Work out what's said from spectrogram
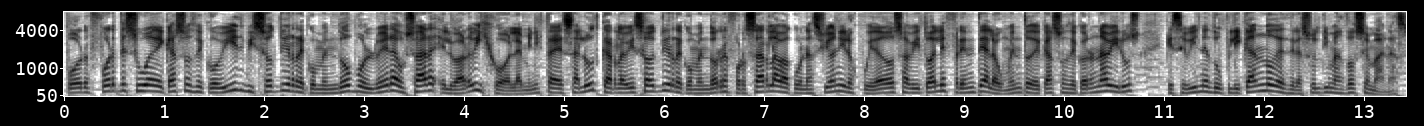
Por fuerte suba de casos de COVID, Bisotti recomendó volver a usar el barbijo. La ministra de Salud, Carla Bisotti, recomendó reforzar la vacunación y los cuidados habituales frente al aumento de casos de coronavirus que se viene duplicando desde las últimas dos semanas.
